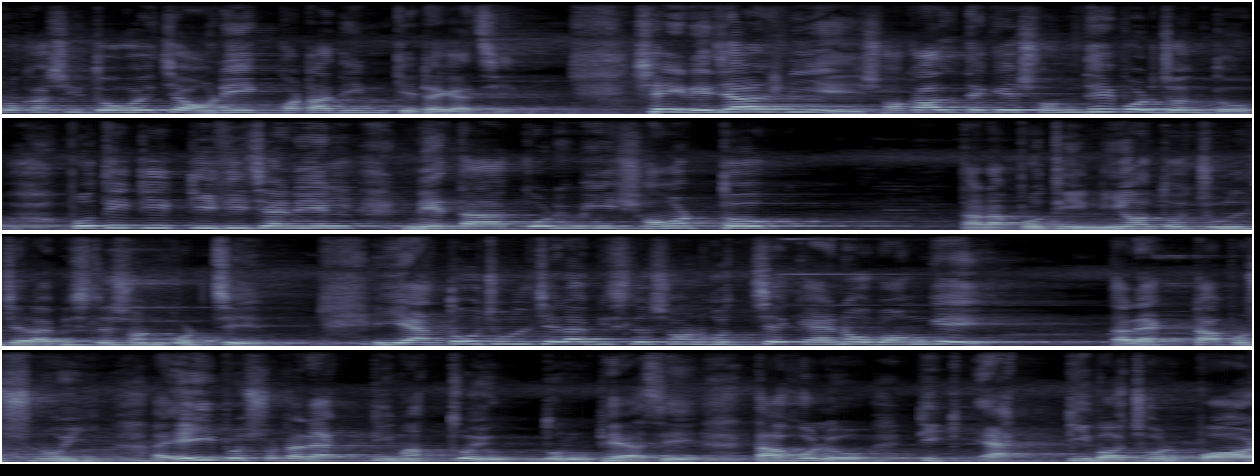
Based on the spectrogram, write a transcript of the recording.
প্রকাশিত হয়েছে, অনেক কটা দিন কেটে গেছে। সেই রেজাল্ট নিয়ে সকাল থেকে সন্ধে পর্যন্ত প্রতিটি টিভি চ্যানেল, নেতা, কর্মী, সমর্থক তারা প্রতিনিয়ত চুলচেরা বিশ্লেষণ করছে। এই এত চুলচেরা বিশ্লেষণ হচ্ছে কেন বঙ্গে? তার একটা প্রশ্নই, এই প্রশ্নটার একটি মাত্রই উত্তর উঠে আসে। তা হলো, ঠিক একটি বছর পর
